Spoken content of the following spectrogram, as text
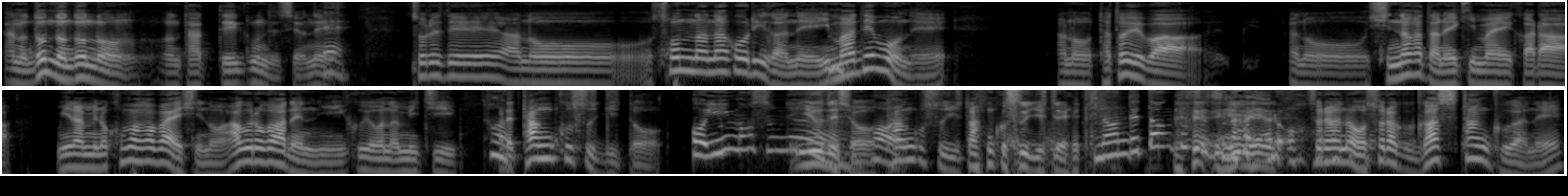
あのどんどんどんどん立っていくんですよね。ええ、それであのそんな名残がね今でもね、うん、あの例えばあの新長田の駅前から南の駒ヶ林のアグロガーデンに行くような道、はい、あれタンク筋とあ言いますね。言うでしょ、はい、タンク筋タンク筋で。なんでタンク筋なんやろ？それはねおそらくガスタンクがね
